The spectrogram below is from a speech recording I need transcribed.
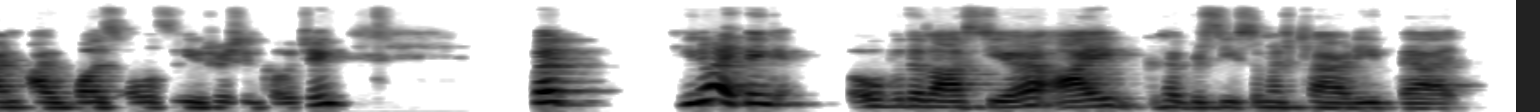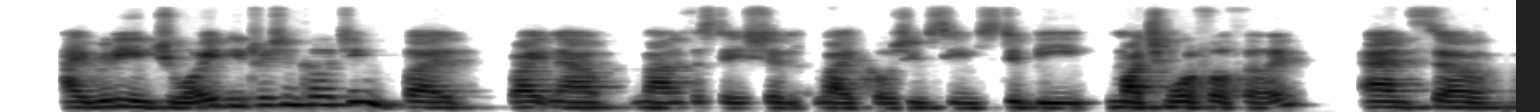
time, I was also nutrition coaching. But you know, I think over the last year, I have received so much clarity that I really enjoy nutrition coaching, but right now, manifestation life coaching seems to be much more fulfilling. And so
